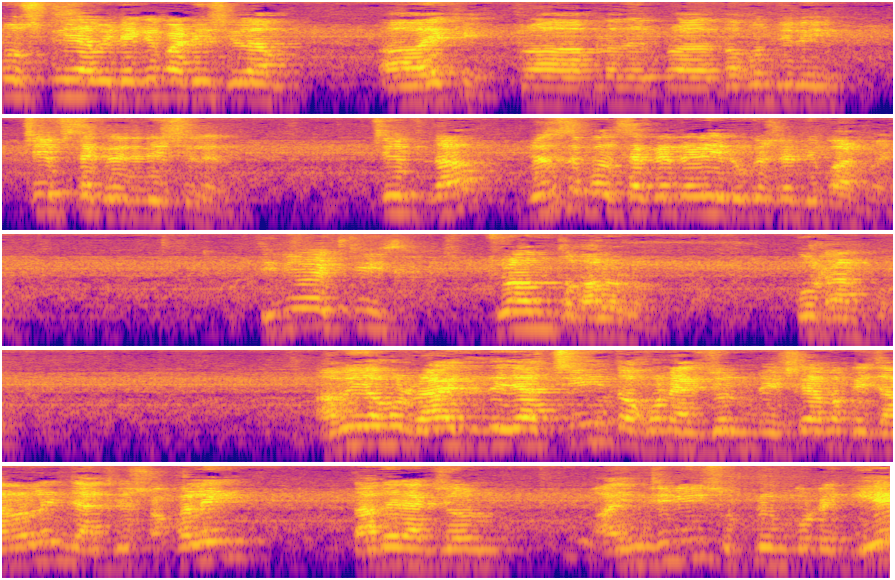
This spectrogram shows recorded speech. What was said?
পোস্ট নিয়ে আমি ডেকে পাঠিয়েছিলাম একে আপনাদের তখন যিনি চিফ সেক্রেটারি ছিলেন। চিফ না প্রিন্সিপাল সেক্রেটারি এডুকেশন ডিপার্টমেন্ট তিনিও একটি চূড়ান্ত ভালো লোক কোট আনকোট আমি যখন রায় দিতে যাচ্ছি, তখন একজন এসে আমাকে জানালেন যে আজকে সকালেই তাদের একজন আইনজীবী সুপ্রিম কোর্টে গিয়ে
